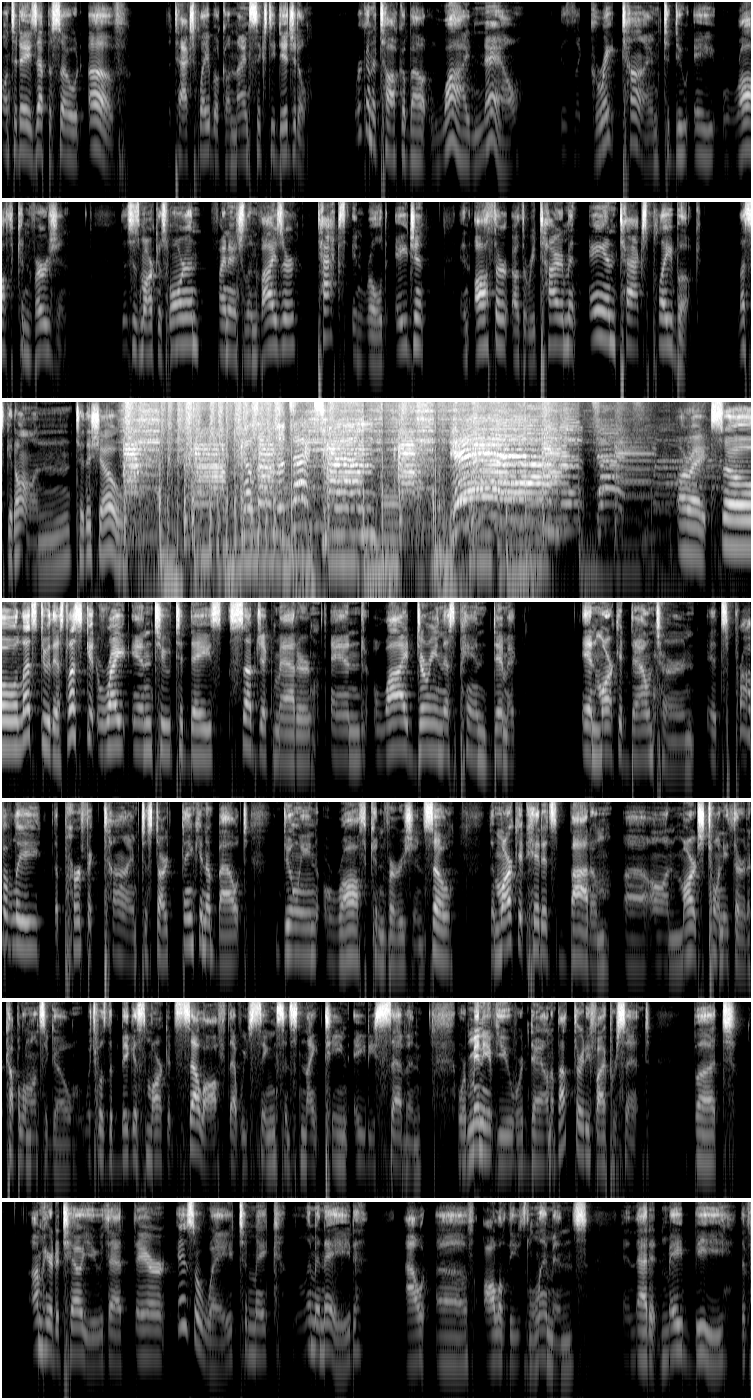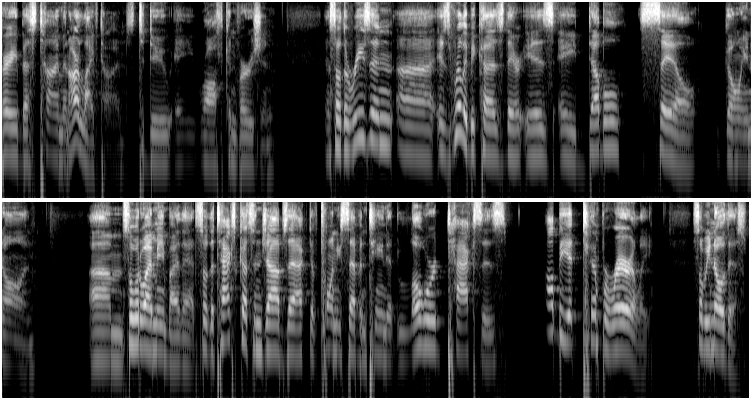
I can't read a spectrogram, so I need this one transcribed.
On today's episode of the Tax Playbook on 960 Digital, we're going to talk about why now is a great time to do a Roth conversion. This is Marcus Warren, financial advisor, tax enrolled agent, and author of the Retirement and Tax Playbook. Let's get on to the show. Cause I'm the tax man. Right, so let's do this. Let's get right into today's subject matter and why during this pandemic and market downturn, it's probably the perfect time to start thinking about doing Roth conversion. So the market hit its bottom uh, on March 23rd, a couple of months ago, which was the biggest market sell off that we've seen since 1987, where many of you were down about 35%. But I'm here to tell you that there is a way to make lemonade out of all of these lemons, and that it may be the very best time in our lifetimes to do a Roth conversion. And so the reason uh, is really because there is a double sale going on. Um, so what do I mean by that? So the Tax Cuts and Jobs Act of 2017 it lowered taxes, albeit temporarily. So we know this.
